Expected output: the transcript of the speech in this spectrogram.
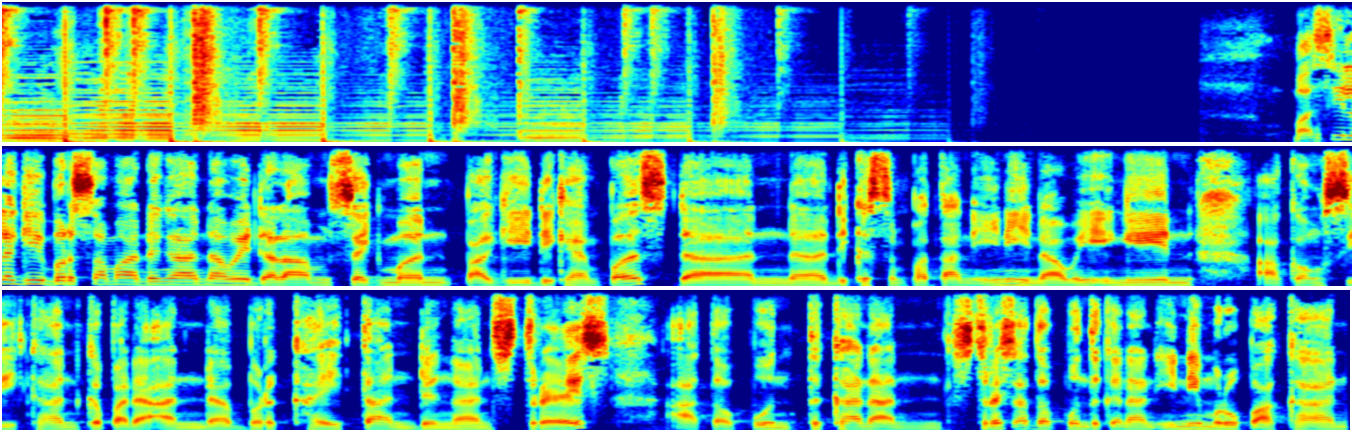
Thank you. Masih lagi bersama dengan Nawi dalam segmen Pagi di Kampus dan uh, di kesempatan ini Nawi ingin uh, kongsikan kepada anda berkaitan dengan stres ataupun tekanan. Stres ataupun tekanan ini merupakan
